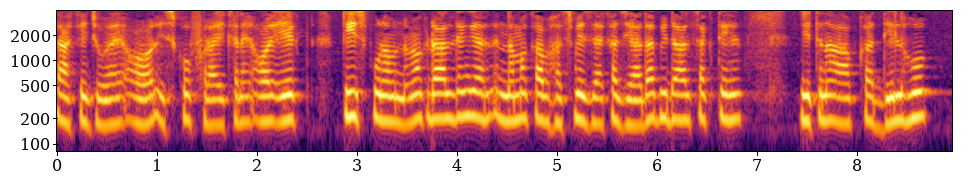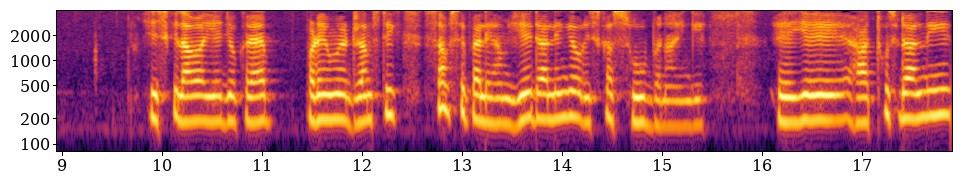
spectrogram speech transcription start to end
ताकि जो है और इसको फ्राई करें और एक टीस्पून हम नमक डाल देंगे। नमक आप हसबे ज़ायका ज़्यादा भी डाल सकते हैं, जितना आपका दिल हो। इसके अलावा ये जो क्रैब पड़े हुए हैं ड्रम स्टिक सबसे पहले हम ये डालेंगे और इसका सूप बनाएँगे। ये हाथों से डालनी है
